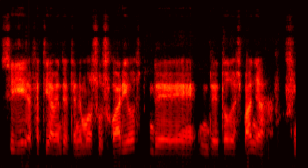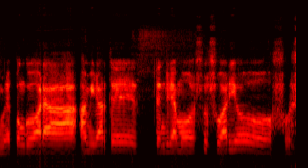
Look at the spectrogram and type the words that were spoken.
Sí, efectivamente, tenemos usuarios de, de toda España. Si me pongo ahora a mirarte, tendríamos usuarios pues,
